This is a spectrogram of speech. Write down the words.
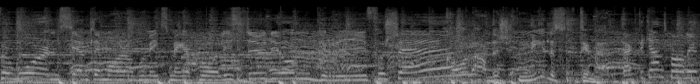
Jennifer Warnes egentligen morgon på Mix Megapol. I studion Gry Forssell. Karl-Anders Nilsson här. Praktikant Malin.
